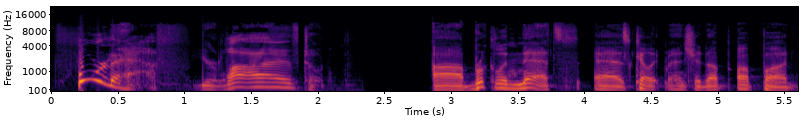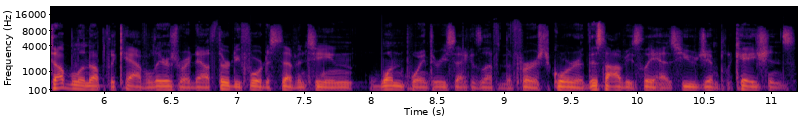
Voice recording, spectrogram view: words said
four and a half. Your live total. Uh, Brooklyn Nets, as Kelly mentioned, up up uh, doubling up the Cavaliers right now, 34 to 17, 1.3 seconds left in the first quarter. This obviously has huge implications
